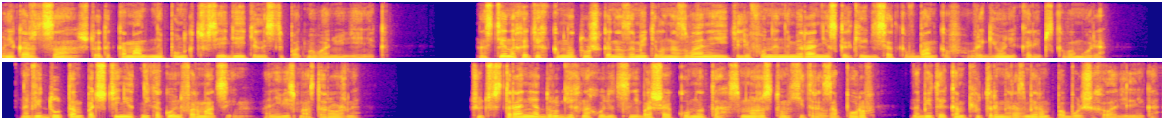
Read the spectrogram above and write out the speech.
Мне кажется, что это командный пункт всей деятельности по отмыванию денег. На стенах этих комнатушек она заметила названия и телефонные номера нескольких десятков банков в регионе Карибского моря. На виду там почти нет никакой информации. Они весьма осторожны. Чуть в стороне от других находится небольшая комната с множеством хитрых запоров, набитая компьютерами размером побольше холодильника.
